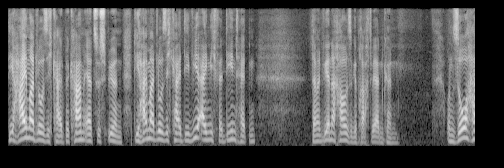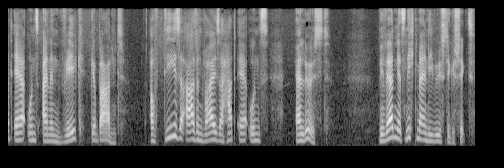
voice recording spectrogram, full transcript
Die Heimatlosigkeit bekam er zu spüren, die Heimatlosigkeit, die wir eigentlich verdient hätten, damit wir nach Hause gebracht werden können. Und so hat er uns einen Weg gebahnt. Auf diese Art und Weise hat er uns erlöst. Wir werden jetzt nicht mehr in die Wüste geschickt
